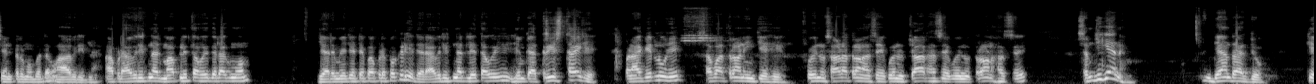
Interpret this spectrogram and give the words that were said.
સેન્ટરમાં બતાવો. આવી રીતના. આપણે આવી રીતના જ માપ લેતા હોય ગ્રાહકનું આમ. જ્યારે મેજર ટેપ આપણે પકડીએ, ત્યારે આવી રીતના જ લેતા હોઈએ. જેમ કે આ ત્રીસ થાય છે, પણ આ કેટલું છે? સવા ત્રણ ઇંચે છે. કોઈનું સાડા ત્રણ હશે, કોઈનું ચાર હશે, કોઈનું ત્રણ હશે. સમજી ગયા ને? ધ્યાન રાખજો કે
